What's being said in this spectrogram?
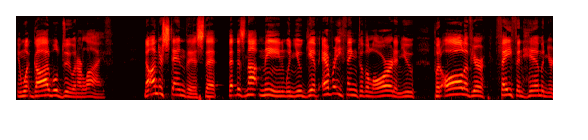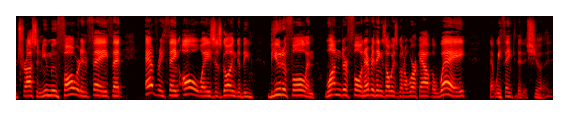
in what God will do in our life. Now, understand this that that does not mean when you give everything to the Lord and you put all of your faith in Him and your trust and you move forward in faith that everything always is going to be beautiful and wonderful and everything's always going to work out the way that we think that it should.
